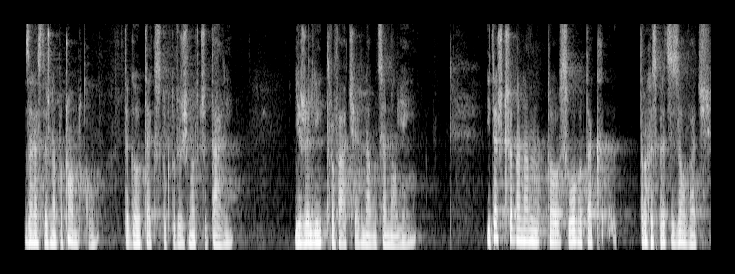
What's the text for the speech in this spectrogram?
zaraz też na początku tego tekstu, który żeśmy odczytali. Jeżeli trwacie w nauce mojej. I też trzeba nam to słowo tak trochę sprecyzować,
